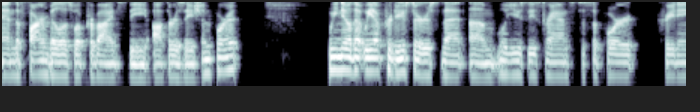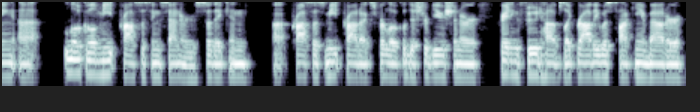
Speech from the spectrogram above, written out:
And the Farm Bill is what provides the authorization for it. We know that we have producers that um, will use these grants to support creating uh, local meat processing centers so they can uh, processed meat products for local distribution or creating food hubs like Robbi was talking about, or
